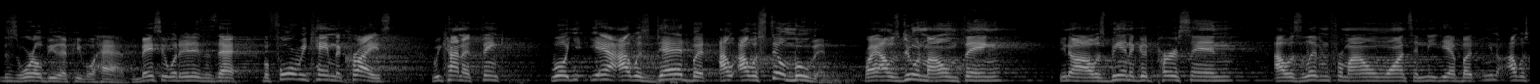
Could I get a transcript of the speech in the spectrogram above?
This is worldview that people have. And basically, what it is is that before we came to Christ, we kind of think, well, yeah, I was dead, but I, I was still moving right? I was doing my own thing. You know, I was being a good person. I was living for my own wants and needs. Yeah, but you know, I was,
